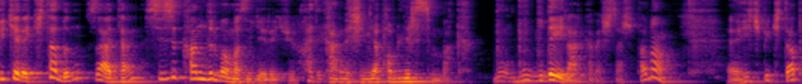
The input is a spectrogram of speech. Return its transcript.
bir kere kitabın zaten sizi kandırmaması gerekiyor. Hadi kardeşim yapabilirsin bak. Bu, bu, bu değil arkadaşlar tamam e, Hiçbir kitap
